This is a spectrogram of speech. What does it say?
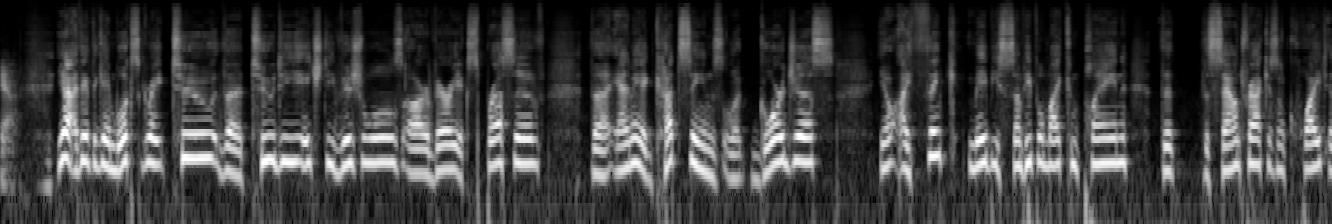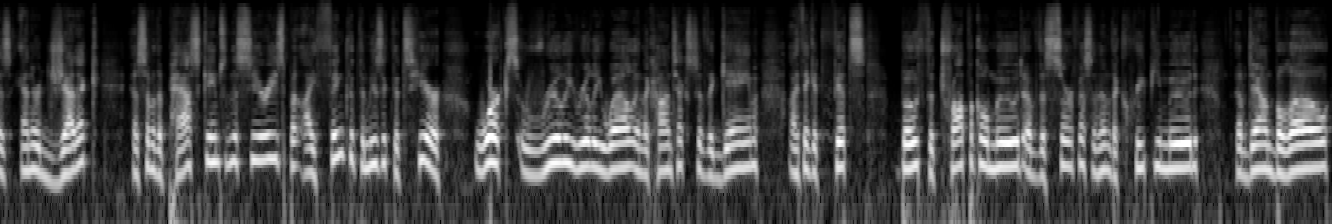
Yeah. Yeah, I think the game looks great too. The 2D HD visuals are very expressive. The animated cutscenes look gorgeous. You know, I think maybe some people might complain that the soundtrack isn't quite as energetic as some of the past games in the series, but I think that the music that's here works really, really well in the context of the game. I think it fits both the tropical mood of the surface and then the creepy mood of down below.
